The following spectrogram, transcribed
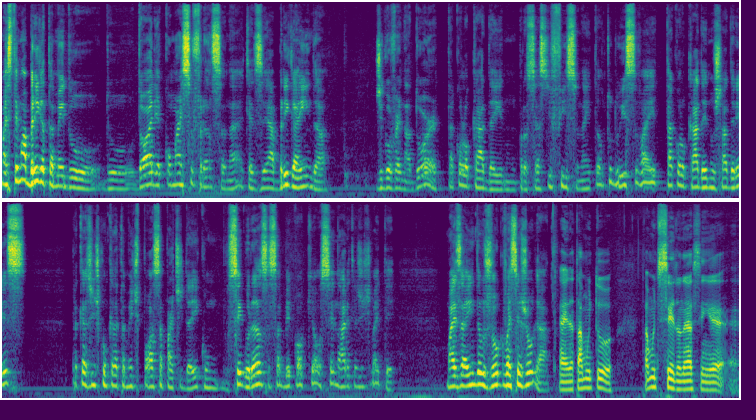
Mas tem uma briga também do, do Dória com Márcio França, né? Quer dizer, a briga ainda de governador está colocada aí num processo difícil, né? Então tudo isso vai estar tá colocado aí no xadrez para que a gente concretamente possa, a partir daí, com segurança, saber qual que é o cenário que a gente vai ter. Mas ainda o jogo vai ser jogado. É, ainda está muito, tá muito cedo, né? Assim, é, é,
